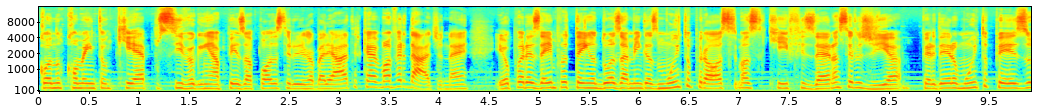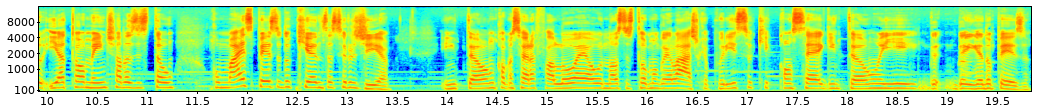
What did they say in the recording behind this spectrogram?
Quando comentam que é possível ganhar peso após a cirurgia bariátrica, é uma verdade, né? Eu, por exemplo, tenho duas amigas muito próximas que fizeram a cirurgia, perderam muito peso e atualmente elas estão com mais peso do que antes da cirurgia. Então, como a senhora falou, é o nosso estômago elástico, é por isso que consegue, então, ir ganhando peso.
